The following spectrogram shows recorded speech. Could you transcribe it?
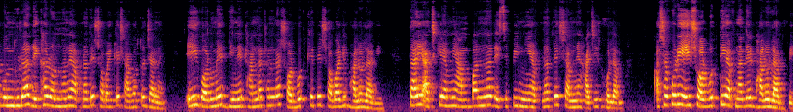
বন্ধুরা, রেখা রন্ধনে আপনাদের সবাইকে স্বাগত জানাই। এই গরমের দিনে ঠান্ডা ঠান্ডা শরবত খেতে সবারই ভালো লাগে। তাই আজকে আমি আমপান্না রেসিপি নিয়ে আপনাদের সামনে হাজির হলাম। আশা করি এই শরবতটি আপনাদের ভালো লাগবে।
